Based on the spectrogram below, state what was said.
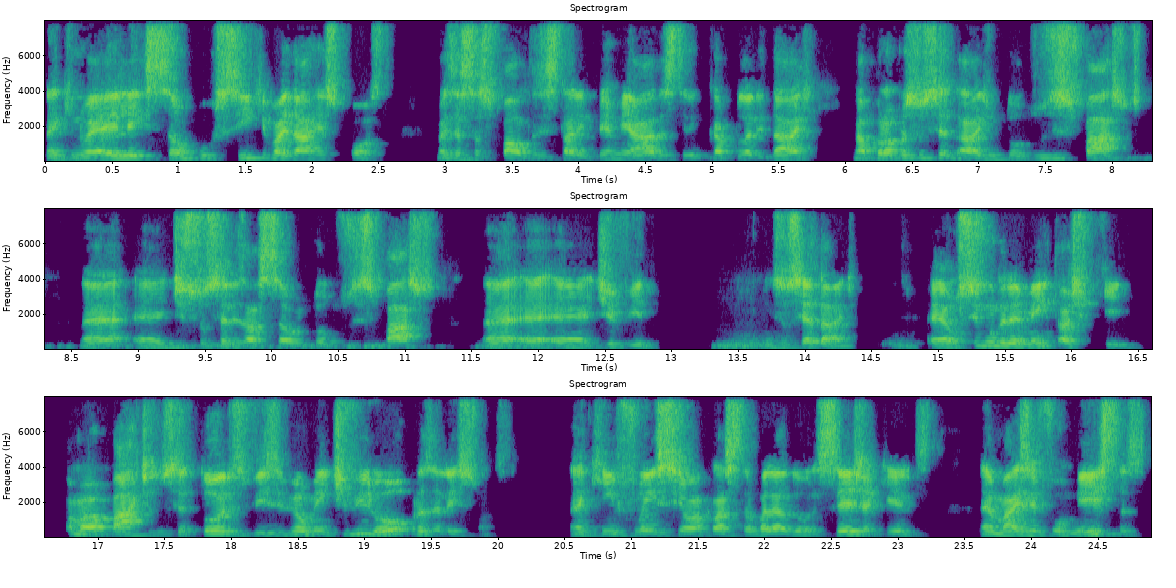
né, que não é a eleição por si que vai dar a resposta, mas essas pautas estarem permeadas, terem capilaridade na própria sociedade, em todos os espaços né, é, de socialização, em todos os espaços né, é, é, de vida em sociedade. É, o segundo elemento, acho que a maior parte dos setores visivelmente virou para as eleições, né, que influenciam a classe trabalhadora, seja aqueles né, mais reformistas,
